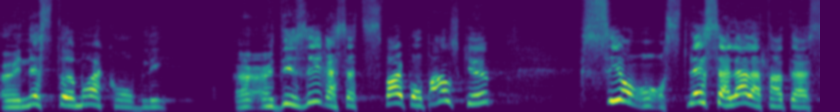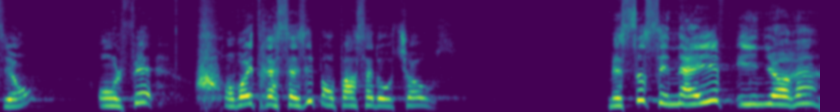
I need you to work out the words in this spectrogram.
un estomac à combler, un, désir à satisfaire. Puis on pense que si on, se laisse aller à la tentation, on le fait, on va être rassasié puis on passe à d'autres choses. Mais ça, c'est naïf et ignorant.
